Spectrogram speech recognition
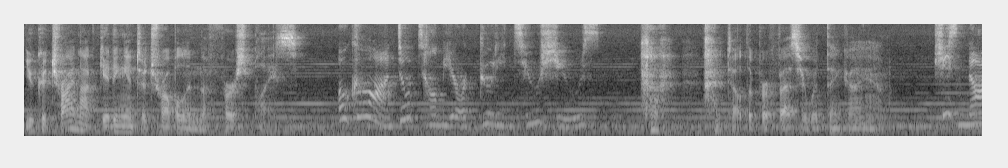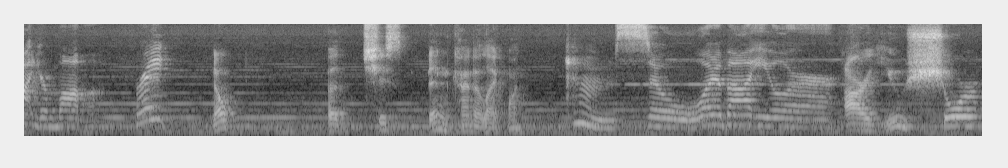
You could try not getting into trouble in the first place. Oh, come on, don't tell me you're a goody two shoes. I doubt the professor would think I am. She's not your mama, right? Nope. But she's been kind of like one. Hmm, so what about your. Are you sure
